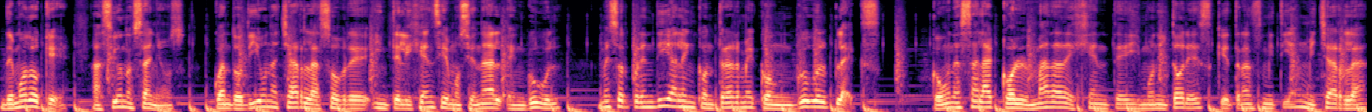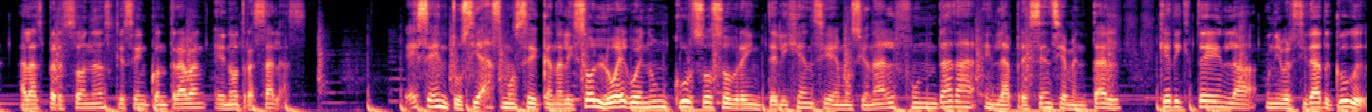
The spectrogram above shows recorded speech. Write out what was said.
De modo que, hace unos años, cuando di una charla sobre inteligencia emocional en Google, me sorprendí al encontrarme con Googleplex, con una sala colmada de gente y monitores que transmitían mi charla a las personas que se encontraban en otras salas. Ese entusiasmo se canalizó luego en un curso sobre inteligencia emocional fundada en la presencia mental que dicté en la Universidad Google,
